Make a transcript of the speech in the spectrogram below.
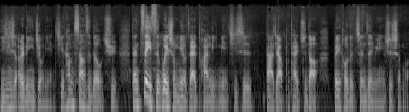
已经是二零一九年，其实他们上次都有去，但这一次为什么没有在团里面？其实大家不太知道背后的真正原因是什么。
